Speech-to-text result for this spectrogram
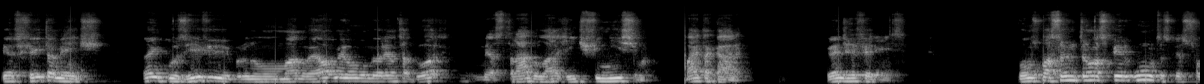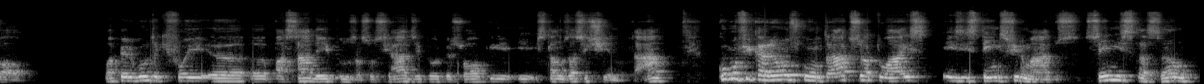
Perfeitamente. Inclusive, Bruno, Manuel, meu, meu orientador, mestrado lá, gente finíssima, baita cara, grande referência. Vamos passando então às perguntas, pessoal. Uma pergunta que foi uh, uh, passada aí pelos associados e pelo pessoal que está nos assistindo, tá? Como ficarão os contratos atuais existentes firmados, sem licitação,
